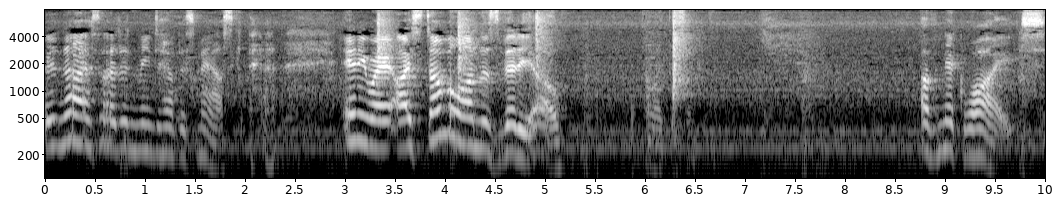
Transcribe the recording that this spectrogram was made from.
Nice. I didn't mean to have this mask. anyway, I stumble on this video. I like this one. Of Nick White.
